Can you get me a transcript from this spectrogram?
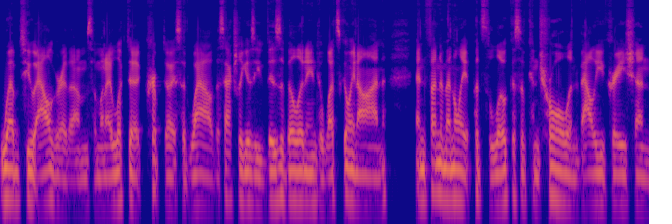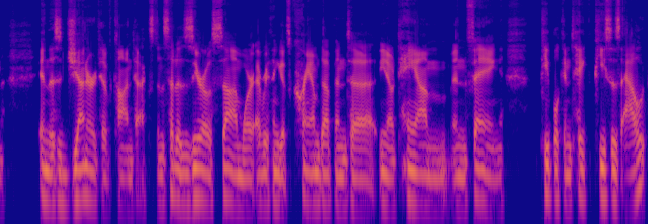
Web 2 algorithms. And when I looked at crypto, I said, wow, this actually gives you visibility into what's going on. And fundamentally, it puts the locus of control and value creation in this generative context instead of zero sum where everything gets crammed up into you know tam and fang people can take pieces out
